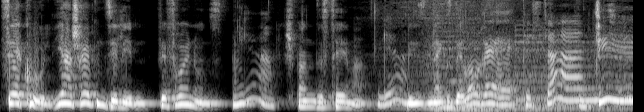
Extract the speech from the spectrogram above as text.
Sehr cool. Ja, schreibt uns, ihr Lieben. Wir freuen uns. Ja. Spannendes Thema. Ja. Bis nächste Woche. Bis dann. Tschüss.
